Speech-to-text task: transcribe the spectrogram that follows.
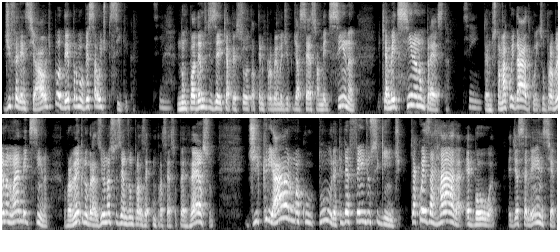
diferencial de poder promover saúde psíquica. Sim. Não podemos dizer que a pessoa está tendo problema de, de, acesso à medicina e que a medicina não presta. Sim. Temos que tomar cuidado com isso. O problema não é a medicina. O problema é que no Brasil nós fizemos um, um processo perverso de criar uma cultura que defende o seguinte: que a coisa rara é boa, é de excelência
